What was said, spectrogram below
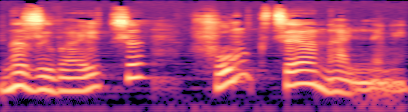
называются функциональными.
